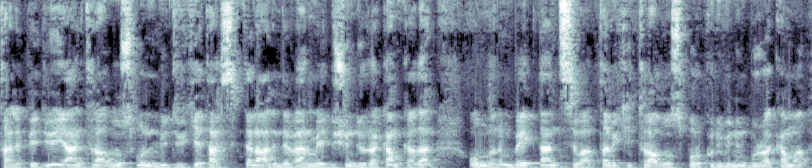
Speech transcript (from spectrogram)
talep ediyor. Yani Trabzonspor'un Ludwig'e taksitler halinde vermeyi düşündüğü rakam kadar onların beklentisi var. Tabii ki Trabzonspor kulübünün bu rakama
